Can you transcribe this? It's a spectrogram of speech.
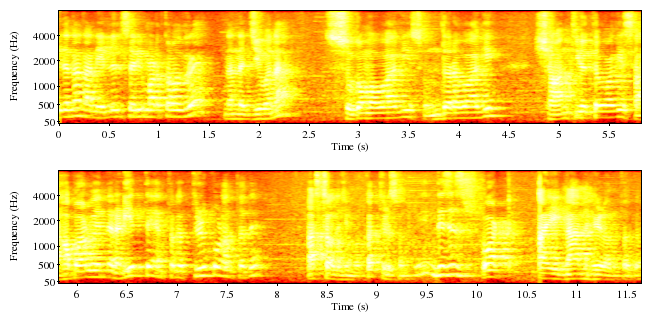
ಇದನ್ನು ನಾನು ಎಲ್ಲೆಲ್ಲಿ ಸರಿ ಮಾಡ್ತಾ ಹೋದರೆ? ನನ್ನ ಜೀವನ ಸುಗಮವಾಗಿ, ಸುಂದರವಾಗಿ, ಶಾಂತಿಯುತವಾಗಿ, ಸಹಬಾಳ್ವೆಯಿಂದ ನಡೆಯುತ್ತೆ ಅಂತ ತಿಳ್ಕೊಳ್ಳೋಂಥದ್ದೇ ಅಸ್ಟ್ರಾಲಜಿ ಮೂಲಕ ತಿಳಿಸುವಂಥ ದಿಸ್ ಇಸ್ ವಾಟ್ ಐ ನಾನು ಹೇಳೋಂಥದ್ದು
